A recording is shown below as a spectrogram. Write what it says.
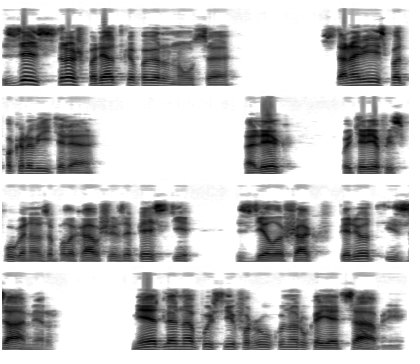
Здесь страж порядка повернулся. «Становись под покровителя!» Олег, потеряв испуганно заполыхавшее запястье, сделал шаг вперед и замер, медленно опустив руку на рукоять сабли.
